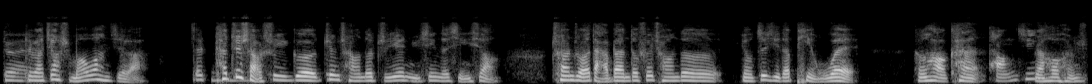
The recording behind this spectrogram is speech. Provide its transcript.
对，对吧？叫什么忘记了？但她至少是一个正常的职业女性的形象。穿着打扮都非常的有自己的品味，很好看。唐晶，然后很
